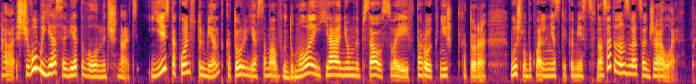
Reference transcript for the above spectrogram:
с чего бы я советовала начинать? Есть такой инструмент, который я сама выдумала. Я о нем написала в своей второй книжке, которая вышла буквально несколько месяцев назад. Она называется Agile Life.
